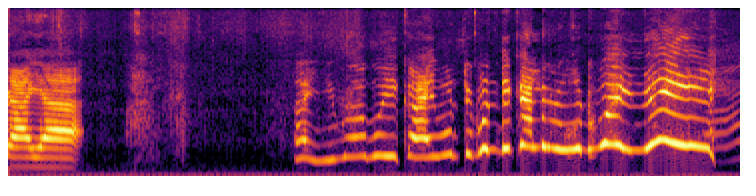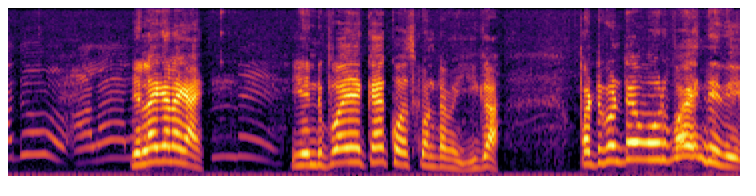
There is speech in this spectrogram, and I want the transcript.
కాయ. అయ్యి బాబు ఈ కాయ ముట్టుకుంటే కలర్ ఊడిపోయింది. ఇలాగలాగ ఎండిపోయాక కోసుకుంటాం ఇక పట్టుకుంటే ఊడిపోయింది ఇది.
